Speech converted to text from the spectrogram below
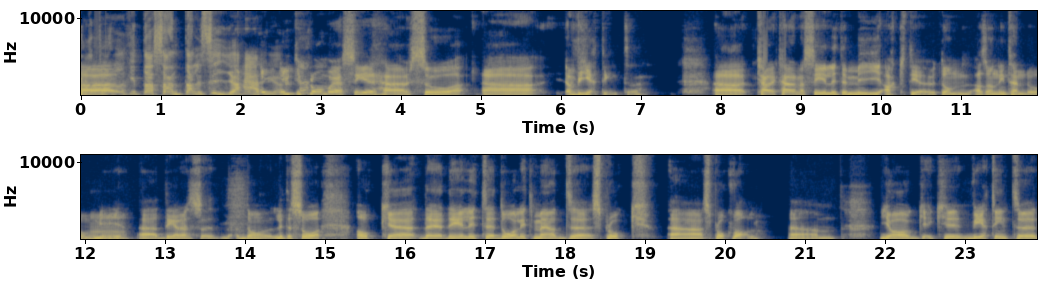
Ah. hitta Santa Lucia här. Utifrån vad jag ser här så, eh, jag vet inte. Eh, karaktärerna ser lite Mi-aktiga ut. De, alltså Nintendo Mm. Mi. eh, deras, de, lite så. Och eh, det, det är lite dåligt med språk, eh, språkval. Ehm, jag vet inte,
